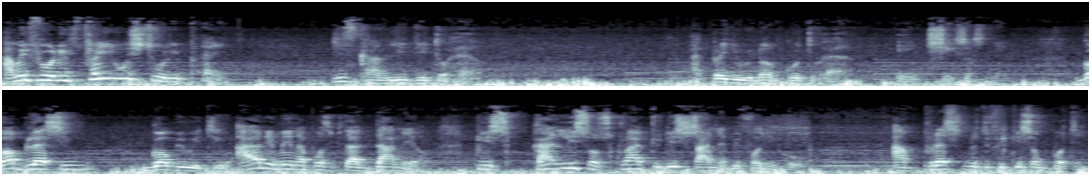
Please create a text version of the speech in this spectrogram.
And if you refuse to repent, this can lead you to hell. I pray you will not go to hell in Jesus' name. God bless you God be with you. I remain Apostle Peter Daniel. Please kindly subscribe to this channel before you go and press notification button.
